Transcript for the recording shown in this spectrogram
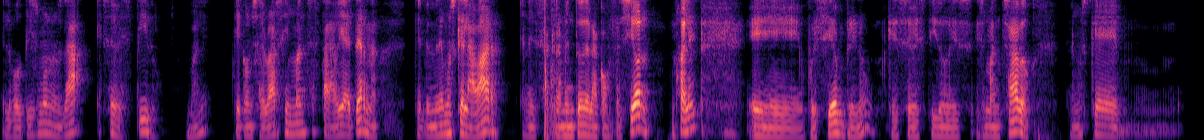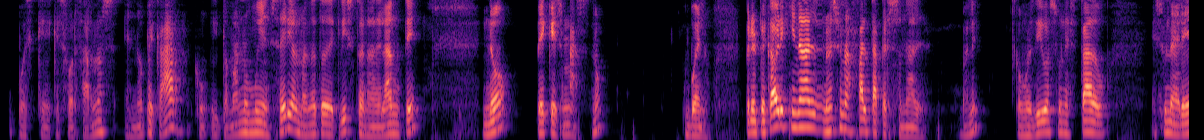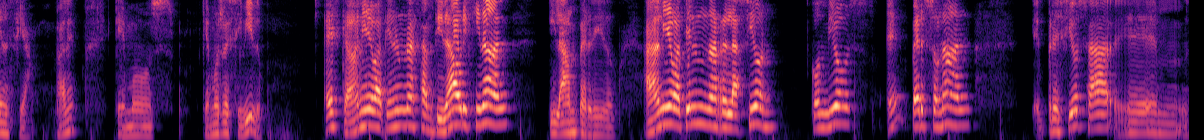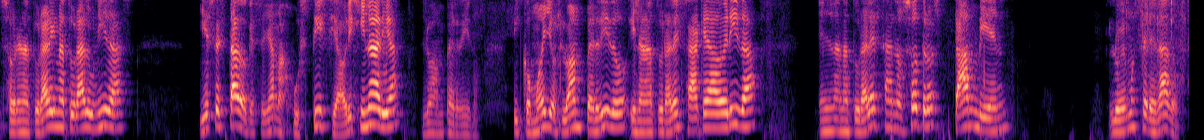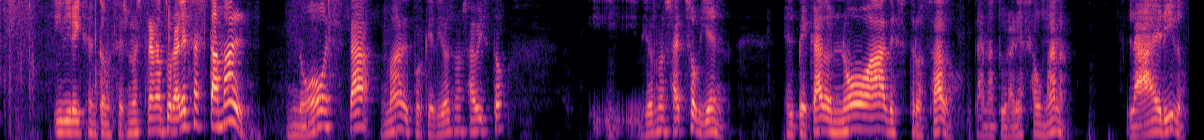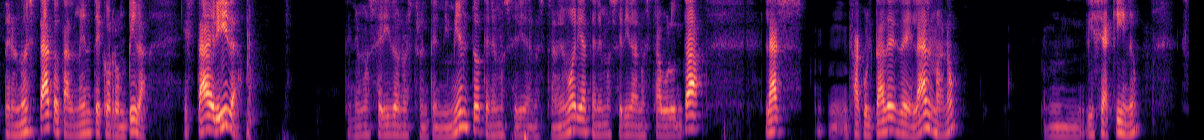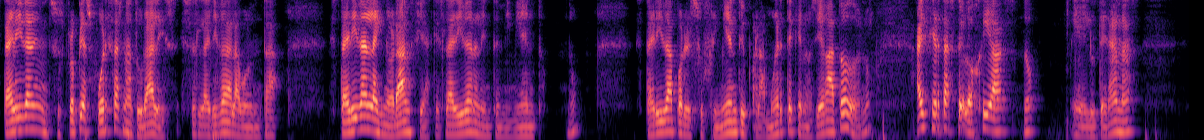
el, bautismo nos da ese vestido, ¿vale? Que conservar sin mancha hasta la vida eterna, que tendremos que lavar en el sacramento de la confesión, ¿vale? Eh, pues siempre, ¿no? Que ese vestido es, es manchado. Tenemos que, pues que, que, esforzarnos en no pecar y tomarnos muy en serio el mandato de Cristo en adelante. No peques más, ¿no? Bueno, pero el pecado original no es una falta personal, ¿vale? Como os digo, es un estado, es una herencia, ¿vale? Que hemos, que hemos recibido. Es que Adán y Eva tienen una santidad original y la han perdido. Adán y Eva tienen una relación con Dios, ¿eh? personal, preciosa, em, sobrenatural y natural unidas, y ese estado que se llama justicia originaria, lo han perdido. Y como ellos lo han perdido y la naturaleza ha quedado herida, en la naturaleza nosotros también lo hemos heredado. Y diréis entonces, ¿nuestra naturaleza está mal? No está mal, porque Dios nos ha visto y Dios nos ha hecho bien. El pecado no ha destrozado la naturaleza humana. La ha herido, pero no está totalmente corrompida. Está herida. Tenemos herido nuestro entendimiento, tenemos herida nuestra memoria, tenemos herida nuestra voluntad. las facultades del alma, ¿no? Mm, dice aquí, ¿no? Está herida en sus propias fuerzas naturales, esa es la herida de la voluntad. Está herida en la ignorancia, que es la herida en el entendimiento. Está herida por el sufrimiento y por la muerte que nos llega a todos, ¿no? Hay ciertas teologías, ¿no? Eh, luteranas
